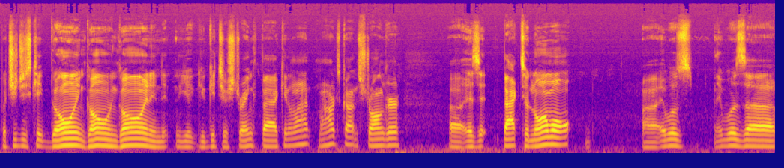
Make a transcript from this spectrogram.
But you just keep going, going, going, and you, you get your strength back. And my my heart's gotten stronger. Uh, is it back to normal? Uh, it was it was uh,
